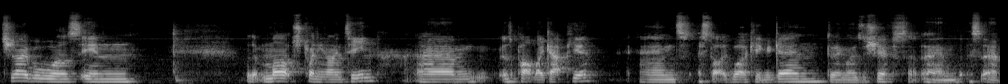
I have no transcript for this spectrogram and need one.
Chernobyl was in March 2019 um, as part of my gap year, and I started working again, doing loads of shifts, um, a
